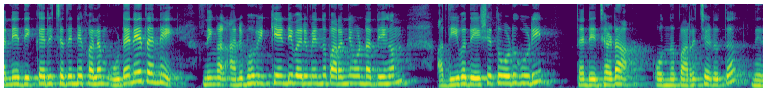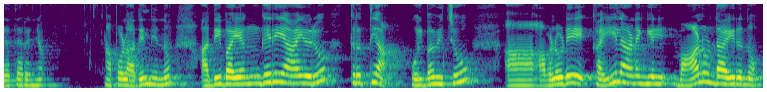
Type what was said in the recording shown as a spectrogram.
തന്നെ ധിക്കരിച്ചതിന്റെ ഫലം ഉടനെ തന്നെ നിങ്ങൾ അനുഭവിക്കേണ്ടി വരുമെന്ന് പറഞ്ഞുകൊണ്ട് അദ്ദേഹം അതീവ ദേഷ്യത്തോടുകൂടി തന്റെ ജട ഒന്ന് പറിച്ചെടുത്ത് നിലത്തെറിഞ്ഞു. അപ്പോൾ അതിൽ നിന്നും അതിഭയങ്കരിയായൊരു കൃത്യ ഉത്ഭവിച്ചു. അവളുടെ കയ്യിലാണെങ്കിൽ വാളുണ്ടായിരുന്നു.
